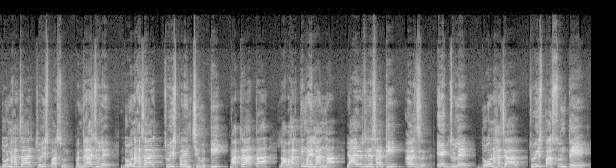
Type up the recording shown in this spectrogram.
दोन हजार चोवीसपासून पंधरा जुलै दोन हजार चोवीस पर्यंतची होती. मात्र आता लाभार्थी महिलांना या योजनेसाठी अर्ज एक जुलै दोन हजार चोवीसपासून ते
